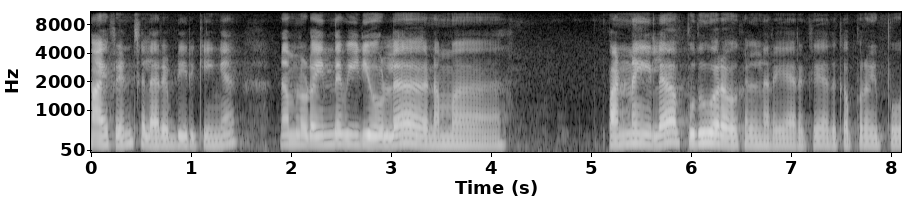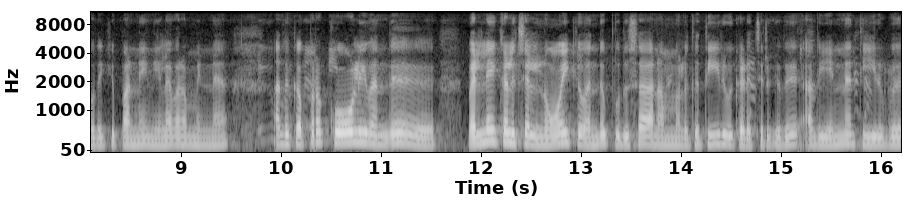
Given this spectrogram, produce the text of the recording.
ஹாய் ஃப்ரெண்ட்ஸ் எல்லோரும் எப்படி இருக்கீங்க? நம்மளோட இந்த வீடியோவில் நம்ம பண்ணையில் புது வரவுகள் நிறையா இருக்குது அதுக்கப்புறம் இப்போதைக்கு பண்ணை நிலவரம் என்ன? அதுக்கப்புறம் கோழி வந்து வெள்ளை கழிச்சல் நோய்க்கு வந்து புதுசாக நம்மளுக்கு தீர்வு கிடச்சிருக்குது. அது என்ன தீர்வு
